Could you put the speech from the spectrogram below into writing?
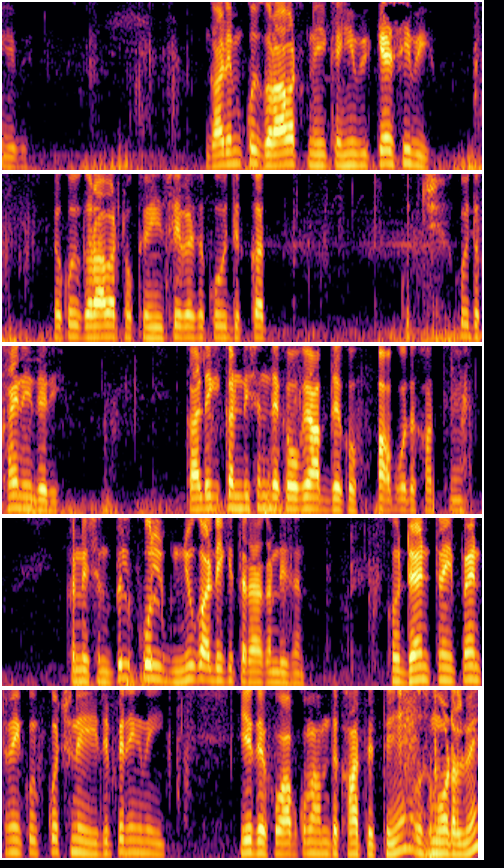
ये भी। गाड़ी में कोई गिरावट नहीं, कहीं भी, कैसी भी। या कोई गिरावट हो कहीं से, वैसे कोई दिक्कत, कुछ, कोई दिखाई नहीं दे रही। गाड़ी की कंडीशन देखोगे, आप देखो, आपको दिखाते हैं। कंडीशन बिल्कुल न्यू गाड़ी की तरह कंडीशन कोई डेंट नहीं पेंट नहीं, कोई कुछ नहीं रिपेयरिंग नहीं। ये देखो, आपको मैं हम दिखा देते हैं उस मॉडल में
